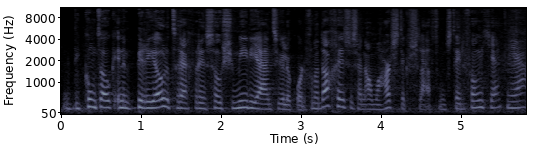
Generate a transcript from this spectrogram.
die komt ook in een periode terecht waarin social media natuurlijk orde van de dag is. We zijn allemaal hartstikke verslaafd aan ons telefoontje. Ja.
